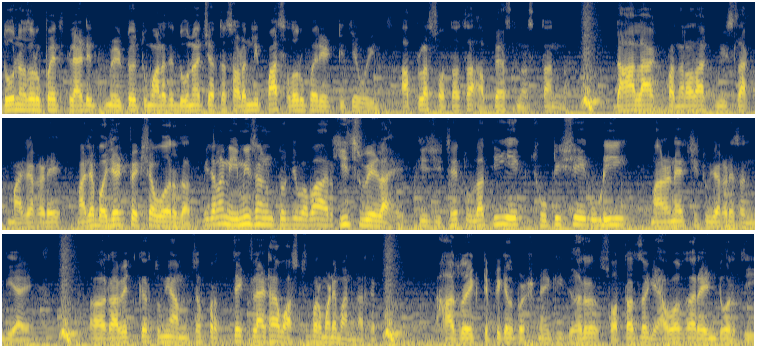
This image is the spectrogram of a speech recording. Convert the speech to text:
दोन हजार रुपयात फ्लॅट मिळतोय तुम्हाला ते दोनाचे आता सडनली पाच हजार रुपये रेट तिथे होईल. आपला स्वतःचा अभ्यास नसताना. दहा लाख पंधरा लाख वीस लाख माझ्याकडे माझ्या बजेटपेक्षा वर जात. मी त्याला नेहमी सांगतो की बाबा हीच वेळ आहे की जिथे तुला ती एक छोटीशी एक उडी मारण्याची तुझ्याकडे संधी आहे. रावेतकर तुम्ही आमचं प्रत्येक फ्लॅट हा वास्तूप्रमाणे बांधणार का? हा जो एक टिपिकल प्रश्न आहे की घर स्वतःचं घ्यावं का रेंटवरती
